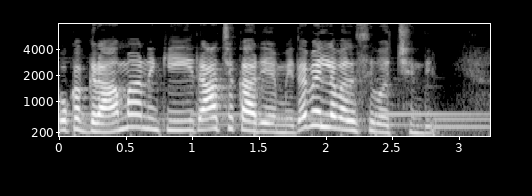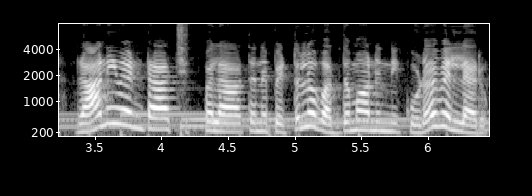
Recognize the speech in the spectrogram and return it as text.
ఒక గ్రామానికి రాచకార్యం మీద వెళ్ళవలసి వచ్చింది. రాణి వెంట చిత్పల తన పెట్టెలో వర్ధమానుని కూడా వెళ్ళారు.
